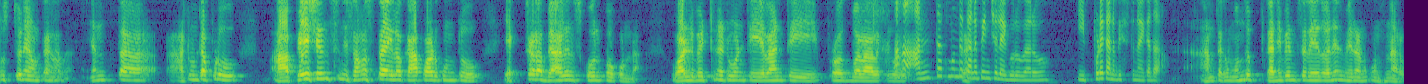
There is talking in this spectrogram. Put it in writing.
చూస్తూనే ఉంటాం కదా. ఎంత అటువంటప్పుడు ఆ పేషెన్స్ని సమస్థాయిలో కాపాడుకుంటూ ఎక్కడ బ్యాలెన్స్ కోల్పోకుండా వాళ్ళు పెట్టినటువంటి ఎలాంటి ప్రోద్బలాలకు అంతకుముందు కనిపించలే గురుగారు. ఇప్పుడే కనిపిస్తున్నాయి కదా. అంతకు ముందు కనిపించలేదు అనేది మీరు అనుకుంటున్నారు.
